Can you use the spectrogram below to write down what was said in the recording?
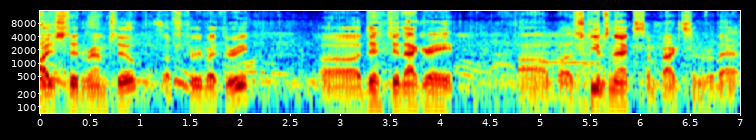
I just did round two of 3x3. Uh, didn't do that great. Uh, but Skewb's next. I'm practicing for that.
